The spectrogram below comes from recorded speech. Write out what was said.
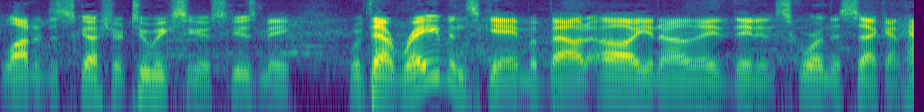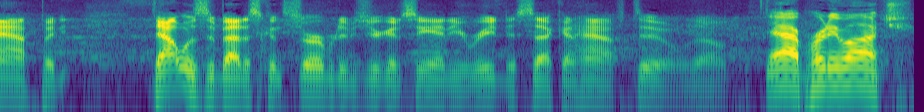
a lot of discussion, or two weeks ago, excuse me, with that Ravens game about, oh, you know, they, they didn't score in the second half, but that was about as conservative as you're going to see Andy Reid in the second half too. Though. Yeah, pretty much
